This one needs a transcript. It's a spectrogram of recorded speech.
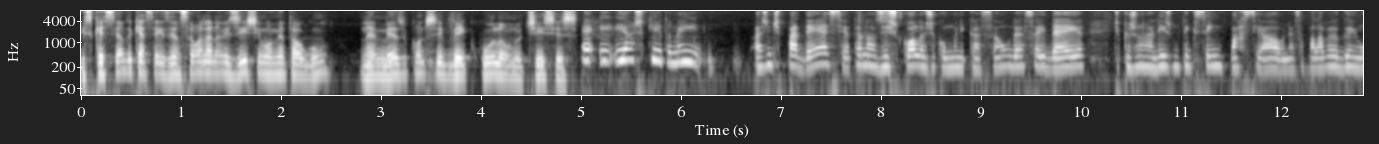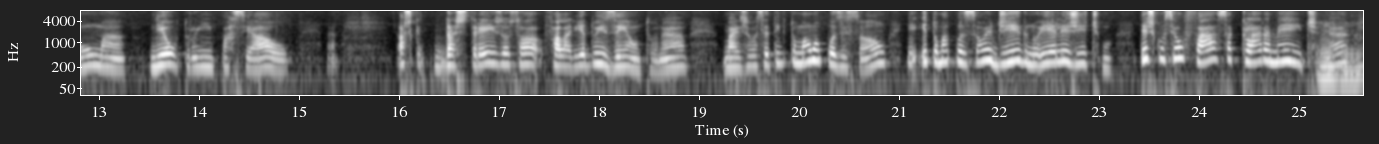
Esquecendo que essa isenção ela não existe em momento algum né? mesmo quando se veiculam notícias. É, e acho que também a gente padece, até nas escolas de comunicação, dessa ideia de que o jornalismo tem que ser imparcial. Né? Essa palavra ganhou uma neutro e imparcial. Né? Acho que das três eu só falaria do isento, né? mas você tem que tomar uma posição e, e, tomar posição é digno e é legítimo, desde que você o faça claramente. Né? Uhum. Né?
